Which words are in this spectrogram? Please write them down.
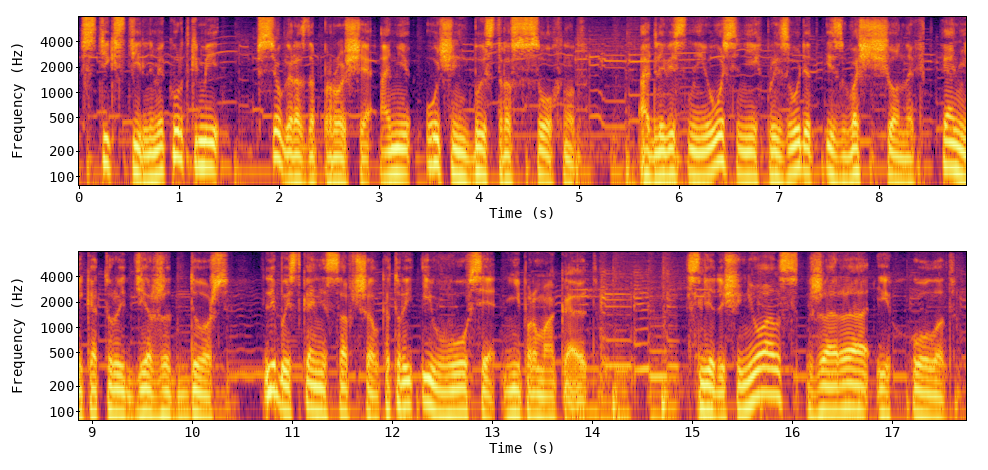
С текстильными куртками все гораздо проще, они очень быстро сохнут. А для весны и осени их производят из вощенных тканей, которые держат дождь, либо из ткани софтшелл, которые и вовсе не промокают. Следующий нюанс – жара и холод –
